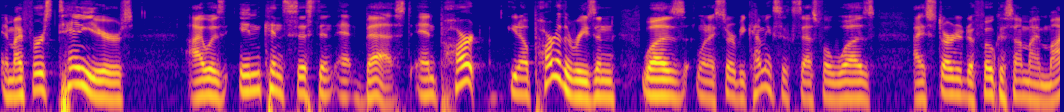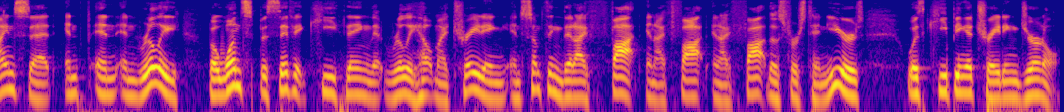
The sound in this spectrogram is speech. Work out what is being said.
In my first 10 years, I was inconsistent at best. And part you know, part of the reason was when I started becoming successful was I started to focus on my mindset and and and really but one specific key thing that really helped my trading and something that I fought and I fought and I fought those first 10 years was keeping a trading journal.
